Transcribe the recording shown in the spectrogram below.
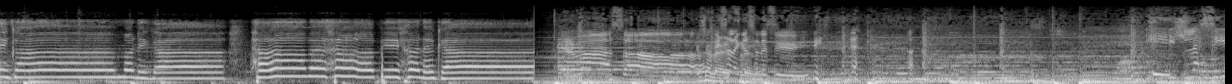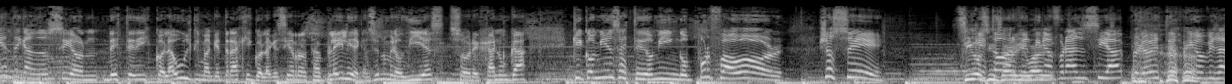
Monica, Monica, have a happy Hanukkah. Hermosa. Esa es la Esa canción de Stevie. Y la siguiente canción de este disco, la última que traje y con la que cierro esta playlist, la canción número 10 sobre Hanukkah, que comienza este domingo. Por favor, yo sé Sigo que sin saber igual. Argentina-Francia, pero este domingo empieza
